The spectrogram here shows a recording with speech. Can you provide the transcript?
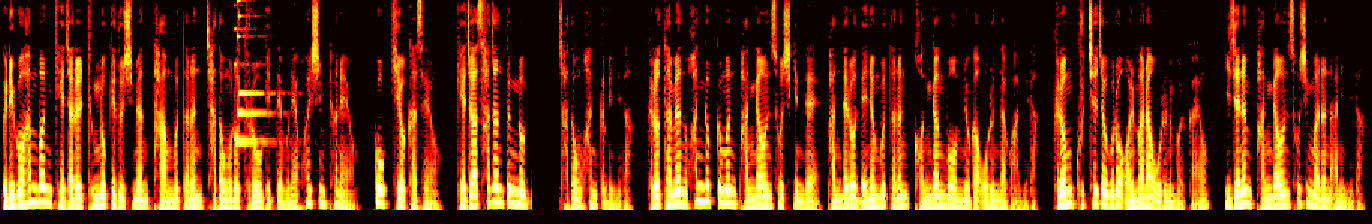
그리고 한번 계좌를 등록해 두시면 다음부터는 자동으로 들어오기 때문에 훨씬 편해요. 꼭 기억하세요. 계좌 사전 등록 자동 환급입니다. 그렇다면 환급금은 반가운 소식인데 반대로 내년부터는 건강보험료가 오른다고 합니다. 그럼 구체적으로 얼마나 오르는 걸까요? 이제는 반가운 소식만은 아닙니다.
